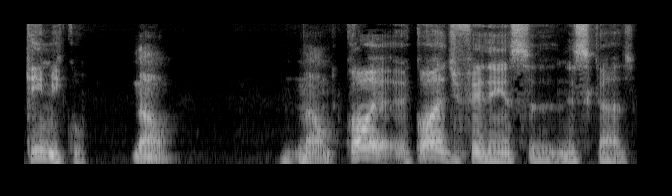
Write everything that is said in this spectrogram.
químico? Não, não. Qual é, qual é a diferença nesse caso?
